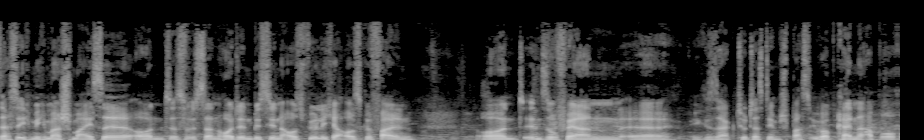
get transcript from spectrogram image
dass ich mich mal schmeiße und das ist dann heute ein bisschen ausführlicher ausgefallen. Und insofern, äh, wie gesagt, tut das dem Spaß überhaupt keinen Abbruch.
